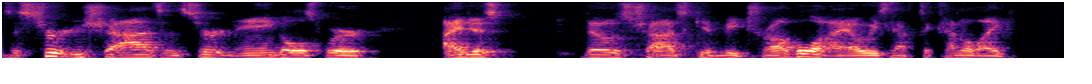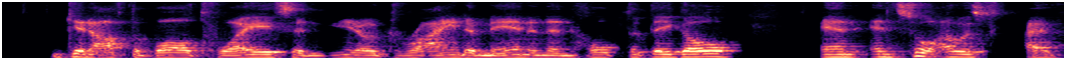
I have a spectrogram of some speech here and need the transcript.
to certain shots and certain angles where I just those shots give me trouble. And I always have to kind of like get off the ball twice and you know grind them in and then hope that they go. And and so I was I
